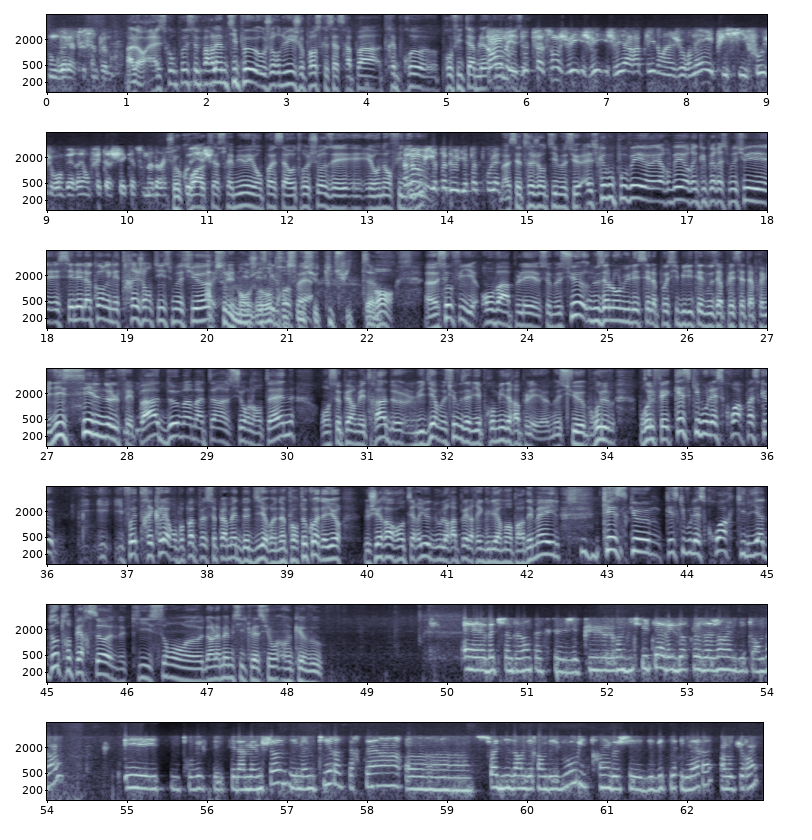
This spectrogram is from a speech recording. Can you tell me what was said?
Donc voilà, tout simplement. Alors, est-ce qu'on peut se parler un petit peu aujourd'hui? Je pense que ça ne sera pas très pro- profitable. Non, mais de toute façon, je vais, je, vais, je vais la rappeler dans la journée. Et puis, s'il faut, je renverrai en fait un chèque à son adresse. Je crois que ça serait mieux et on passe à autre chose et, et- et on en finit. Non, non, mais il n'y a, pas de- y a pas de problème. Bah, c'est très gentil, monsieur. Est-ce que vous pouvez, euh, Hervé, récupérer ce monsieur et, et sceller l'accord? Il est très gentil, ce monsieur. Absolument, je reprends ce monsieur tout de suite. Bon, euh, Sophie, on va appeler ce monsieur. Nous allons lui laisser la possibilité de vous appeler cet après-midi. S'il ne le fait pas, demain matin sur l'antenne, on se permettra de lui dire Monsieur, vous aviez promis de rappeler. Euh, monsieur Brul, Brulfait, qu'est-ce qui vous laisse croire? Parce que. Il- faut être très clair, on ne peut pas se permettre de dire n'importe quoi. D'ailleurs, Gérard Antérieux nous le rappelle régulièrement par des mails. Qu'est-ce, que, qu'est-ce qui vous laisse croire qu'il y a d'autres personnes qui sont euh, dans la même situation hein, que vous? Euh, bah, tout simplement parce que j'ai pu en discuter avec d'autres agents indépendants et ils trouvaient que c'est- c'est la même chose et même pire, certains ont soi-disant des rendez-vous, ils se rendent chez des vétérinaires en l'occurrence.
